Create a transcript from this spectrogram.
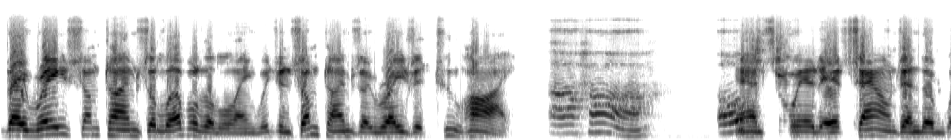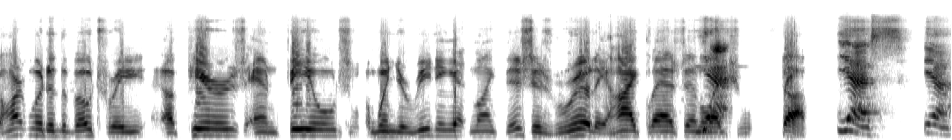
they raise sometimes the level of the language, and sometimes they raise it too high. Uh huh. Okay. And so it, it sounds, and the heartwood of the bo tree appears and feels when you're reading it like this is really high class intellectual yeah. stuff. Yes, yeah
